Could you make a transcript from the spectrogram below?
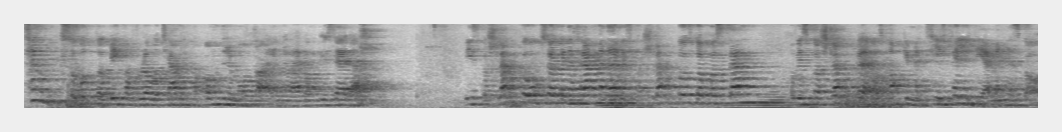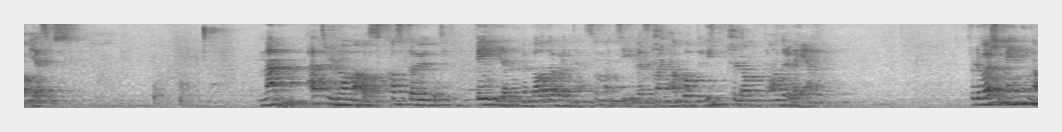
Tenk så godt at vi kan få lov å tjene på andre måter enn å evangelisere. Vi skal slippe å oppsøke fremmede, vi skal slippe å stå på stand, og vi skal slippe å snakke med tilfeldige mennesker om Jesus. Men jeg tror noen av oss kasta ut babyen med badevannet, som man sier hvis man har gått litt for langt andre veien. For det var ikke meninga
